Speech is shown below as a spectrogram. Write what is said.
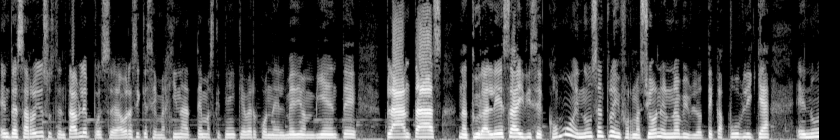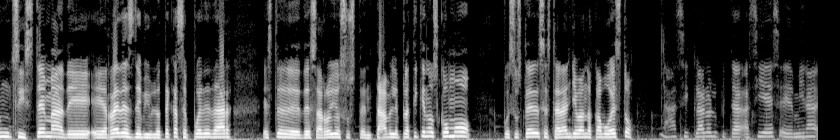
en desarrollo sustentable, pues eh, ahora sí que se imagina temas que tienen que ver con el medio ambiente, plantas, naturaleza y dice, ¿cómo en un centro de información, en una biblioteca pública, en un sistema de eh, redes de bibliotecas se puede dar este desarrollo sustentable? Platíquenos cómo pues ustedes estarán llevando a cabo esto. Ah, sí, claro, Lupita, así es. Eh, mira,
